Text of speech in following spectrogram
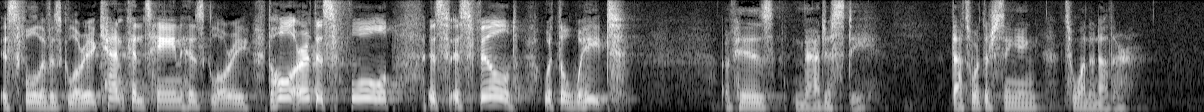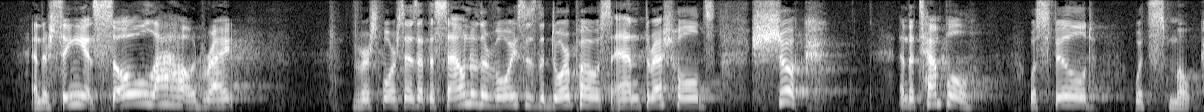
is full of his glory. It can't contain his glory. The whole earth is full, is, is filled with the weight of his majesty. That's what they're singing to one another. And they're singing it so loud, right? Verse 4 says, At the sound of their voices, the doorposts and thresholds shook, and the temple was filled with smoke.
